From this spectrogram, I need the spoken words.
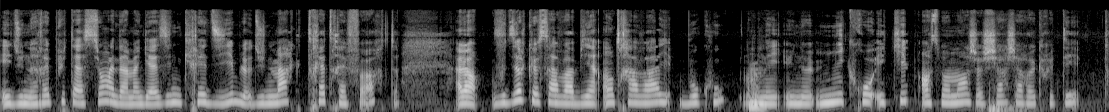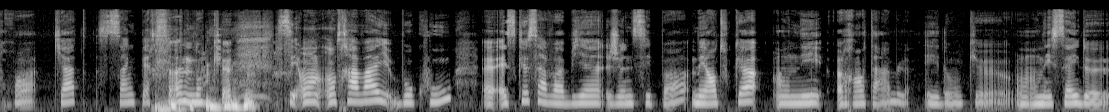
et d'une réputation et d'un magazine crédible, d'une marque très très forte. Alors, vous dire que ça va bien, on travaille beaucoup. On Hmm. est une micro-équipe. En ce moment, je cherche à recruter 3, 4, 5 personnes. Donc, euh, on, on travaille beaucoup. Euh, est-ce que ça va bien? Je ne sais pas. Mais en tout cas, on est rentable. Et donc, euh, on, on essaye de,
